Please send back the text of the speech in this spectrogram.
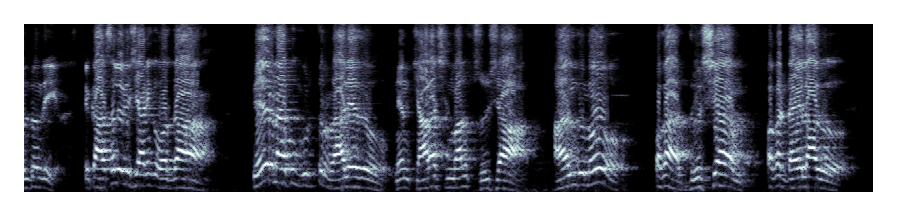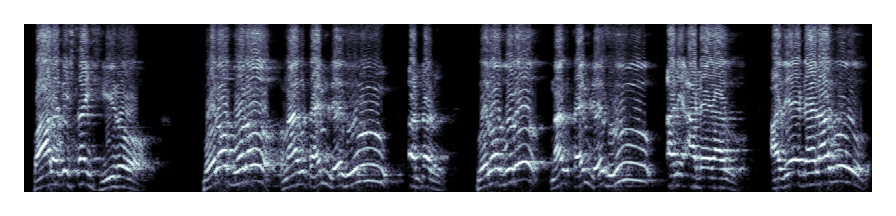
ఉంటుంది. ఇక అసలు విషయానికి వద్దా? పేరు నాకు గుర్తు రాలేదు. నేను చాలా సినిమాలు చూశా. అందులో ఒక దృశ్యం ఒక డైలాగు. బాలకృష్ణ హీరో. బోలో బోలో నాకు టైం లేదు అంటాడు. బోలో బోలో నాకు టైం లేదు అని ఆ డైలాగు. అదే డైలాగు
